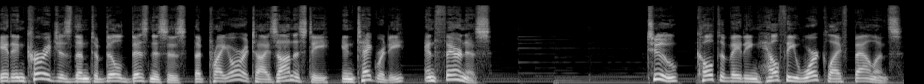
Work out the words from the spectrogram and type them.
It encourages them to build businesses that prioritize honesty, integrity, and fairness. 2. Cultivating healthy work life balance.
